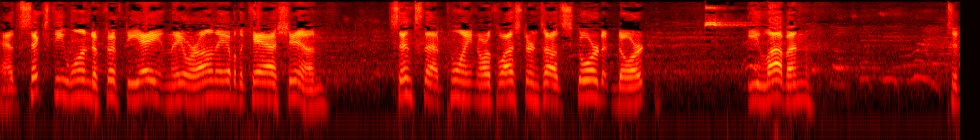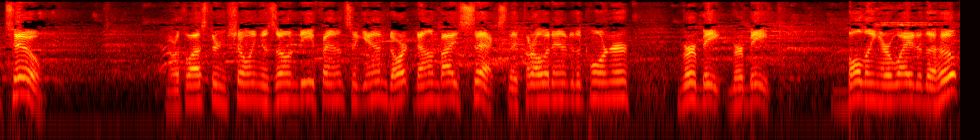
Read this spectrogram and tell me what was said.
at 61 to 58, and they were unable to cash in. Since that point, Northwestern's outscored at Dordt 11 to 2. Northwestern showing his own defense again. Dordt down by six. They throw it into the corner. Verbeek, Verbeek, bowling her way to the hoop.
